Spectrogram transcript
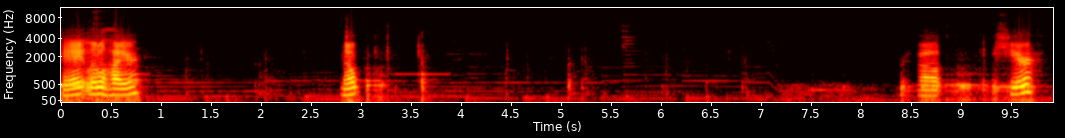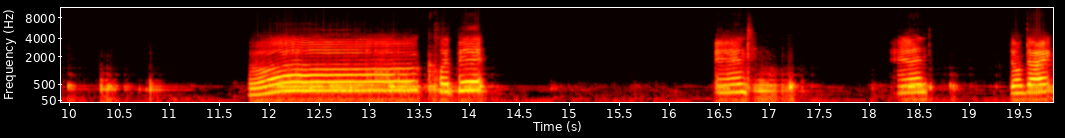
Okay, a little higher. Nope. About here. Oh, clip it. And, and, don't die.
